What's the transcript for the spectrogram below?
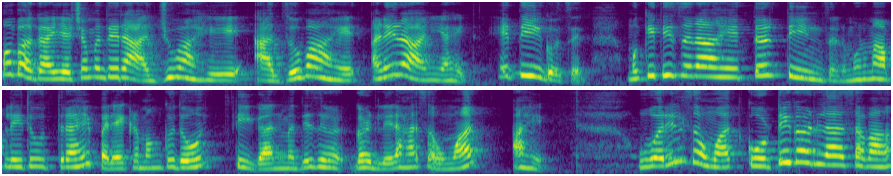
मग बघा याच्यामध्ये राजू आहे आजोबा आहेत आणि राणी आहेत. हे तिघच आहेत. मग किती जण आहेत? तर तीन जण. म्हणून आपल्या इथे उत्तर आहे पर्याय क्रमांक दोन तिघांमध्ये झ- घडलेला हा संवाद आहे. वरील संवाद कोठे घडला असावा?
